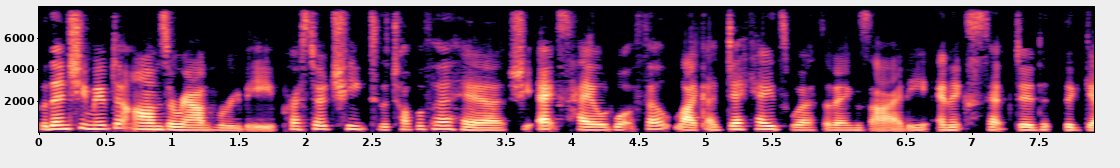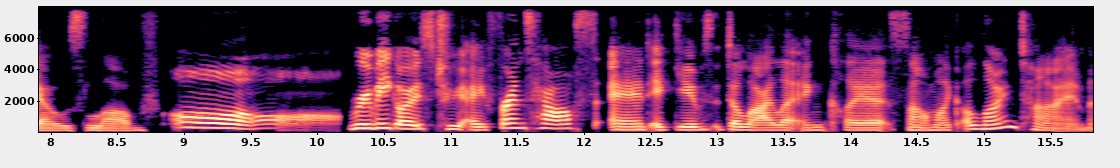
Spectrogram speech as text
But then she moved her arms around Ruby, pressed her cheek to the top of her hair. She exhaled what felt like a decade's worth of anxiety and accepted the girl's love. Oh. Ruby goes to a friend's house and it gives Delilah and Claire some like alone time.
